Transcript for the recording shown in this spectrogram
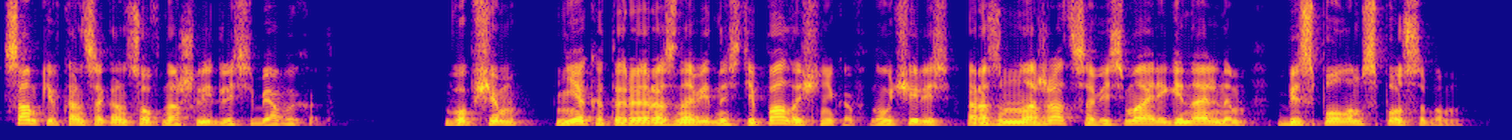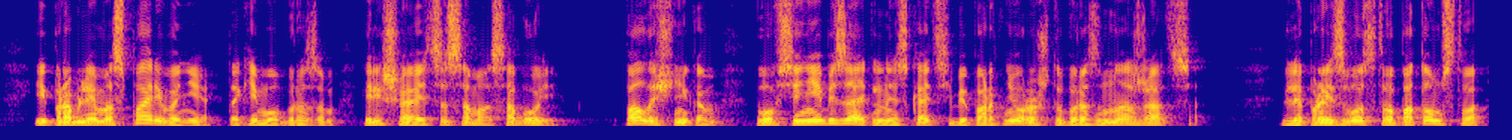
самки в конце концов нашли для себя выход. В общем, некоторые разновидности палочников научились размножаться весьма оригинальным, бесполым способом – и проблема спаривания, таким образом, решается сама собой. Палочникам вовсе не обязательно искать себе партнера, чтобы размножаться. Для производства потомства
